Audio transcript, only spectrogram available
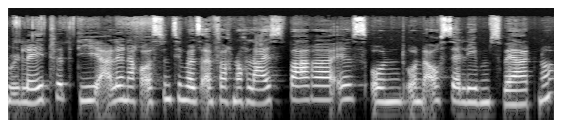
related, die alle nach Austin ziehen, weil es einfach noch leistbarer ist und, und auch sehr lebenswert, ne?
